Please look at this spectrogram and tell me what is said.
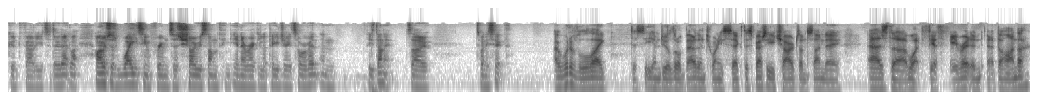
good value to do that. Like I was just waiting for him to show something in a regular PGA Tour event, and he's done it. So twenty sixth. I would have liked to see him do a little better than 26th, especially you charged on Sunday as the what fifth favorite in, at the Honda.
